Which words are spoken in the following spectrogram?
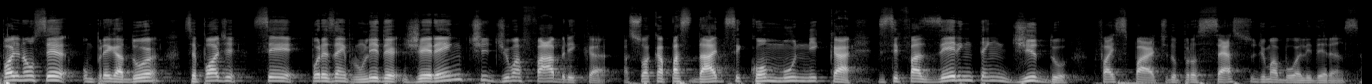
pode não ser um pregador, você pode ser, por exemplo, um líder gerente de uma fábrica. A sua capacidade de se comunicar, de se fazer entendido, faz parte do processo de uma boa liderança.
